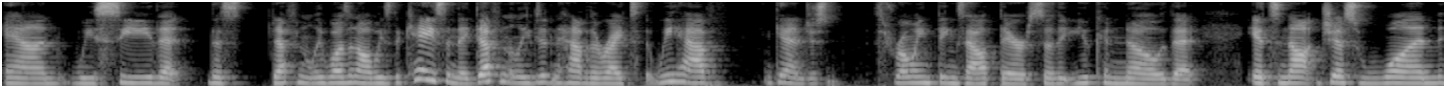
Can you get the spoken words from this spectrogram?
and we see that this definitely wasn't always the case, and they definitely didn't have the rights that we have. Again, just throwing things out there so that you can know that it's not just one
